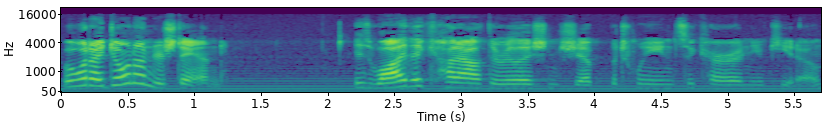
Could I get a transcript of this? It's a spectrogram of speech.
But what I don't understand is why they cut out the relationship between Sakura and Yukito.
